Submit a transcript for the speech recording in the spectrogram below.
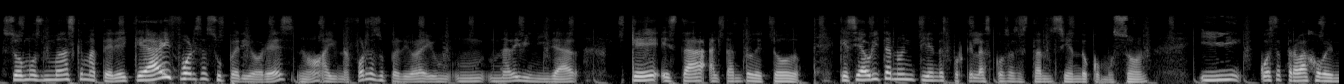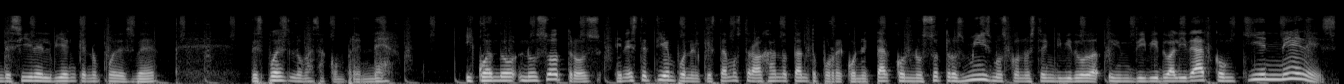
somos más que materia y que hay fuerzas superiores, ¿no? Hay una fuerza superior, hay una divinidad que está al tanto de todo. Que si ahorita no entiendes por qué las cosas están siendo como son y cuesta trabajo bendecir el bien que no puedes ver, después lo vas a comprender. Y cuando nosotros, en este tiempo en el que estamos trabajando tanto por reconectar con nosotros mismos, con nuestra individualidad, con quién eres,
